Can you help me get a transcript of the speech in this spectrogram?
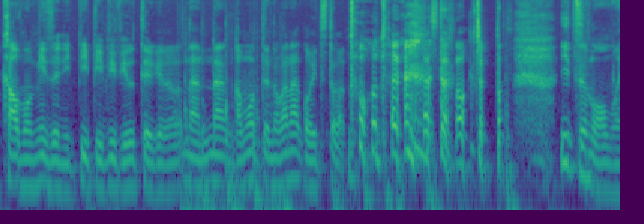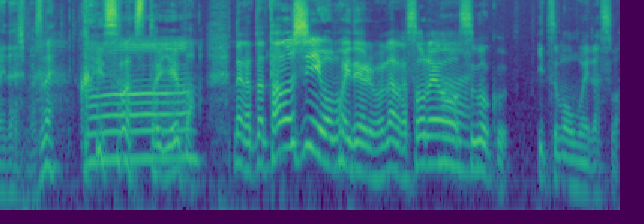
顔も見ずにピッピッピッピ打ってるけどなんなんか持ってんのかなこいつとかと思ったりしたのをちょっといつも思い出しますね。クリスマスといえば。なんかた楽しい思い出よりもなんかそれをすごくいつも思い出すわ、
